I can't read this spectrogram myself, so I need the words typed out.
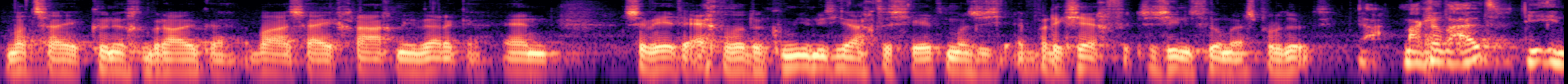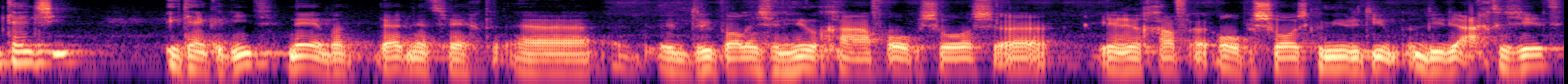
Wat zij kunnen gebruiken, waar zij graag mee werken. En ze weten echt dat er een community achter zit, maar ze, wat ik zeg, ze zien het veel meer als product. Ja, maakt dat uit, die intentie? Ik denk het niet. Nee, wat Bert net zegt, uh, Drupal is een heel gaaf open source, uh, een heel gaaf open source community die erachter zit.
